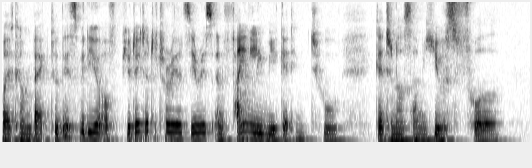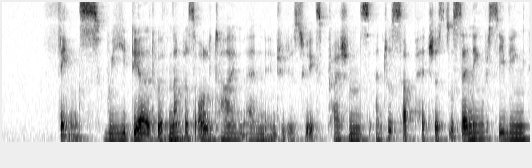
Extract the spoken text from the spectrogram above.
Welcome back to this video of Pure Data tutorial series and finally we're getting to get to know some useful things. We dealt with numbers all the time and introduced to expressions and to subpatches, to sending, receiving,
